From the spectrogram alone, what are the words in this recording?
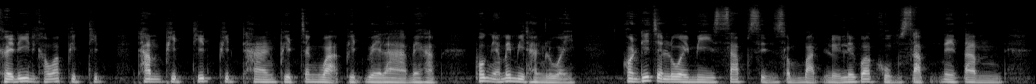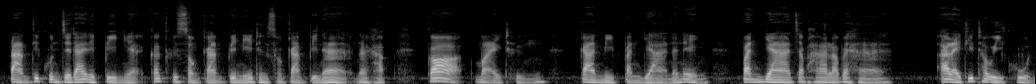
เคยได้ยินเขาว่าผิดทิศทำผิดทิศผิดทางผิดจังหวะผิดเวลาไหมครับ พวกนี้ไม่มีทางรวย คนที่จะรวยมีทรัพย์สินสมบัติ หรือเรียกว่าขุมทรัพย์ในตาม ตามที่คุณจะได้ในปีนี้ก็คือสงการปีนี้ถึงสงการปีหน้านะครับ ก็หมายถึงการมีปัญญานั่นเอง ปัญญาจะพาเราไปหาอะไรที่ทวีคูณ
